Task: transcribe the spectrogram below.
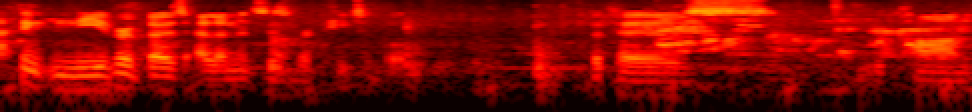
I think neither of those elements is repeatable because you can't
